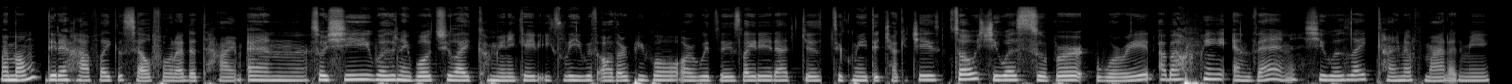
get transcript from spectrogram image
my mom didn't have like a cell phone at the time. And so she wasn't able to like communicate easily with other people or with this lady that just took me to Chuck E. Cheese. So she was super worried about me and then she was like kind of mad at me,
